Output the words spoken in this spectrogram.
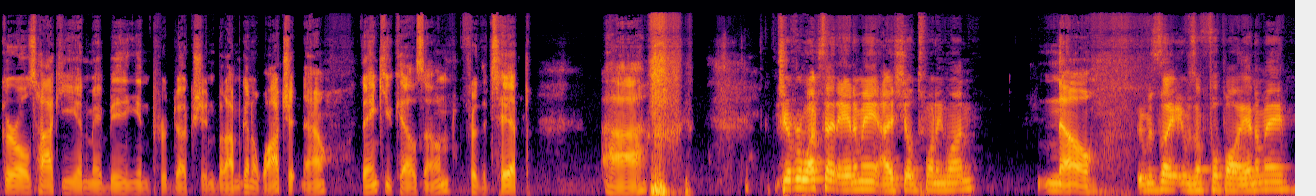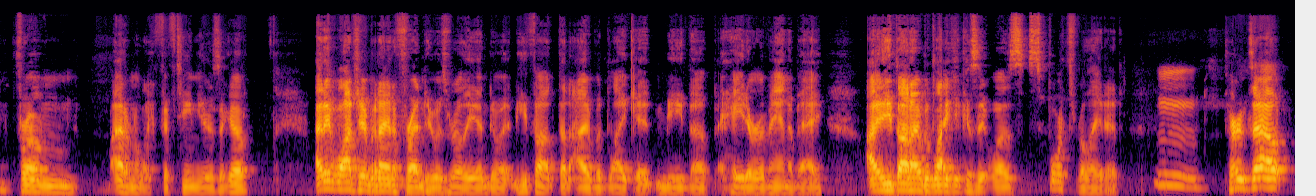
girls hockey anime being in production, but I'm going to watch it now. Thank you, Calzone, for the tip. Uh, Did you ever watch that anime, Eyeshield 21? no. It was like it was a football anime from I don't know, like 15 years ago. I didn't watch it, but I had a friend who was really into it, and he thought that I would like it. Me, the hater of anime, I he thought I would like it because it was sports related. Mm. Turns out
